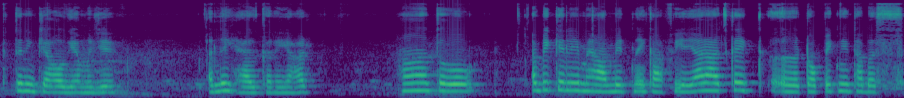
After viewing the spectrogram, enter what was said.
پتہ نہیں کیا ہو گیا مجھے۔ اللہ ہی خیر کرے یار۔ ہاں تو ابھی کے لیے میں حال میں اتنا ہی کافی ہے۔ یار، آج کا ایک ٹاپک نہیں تھا بس۔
